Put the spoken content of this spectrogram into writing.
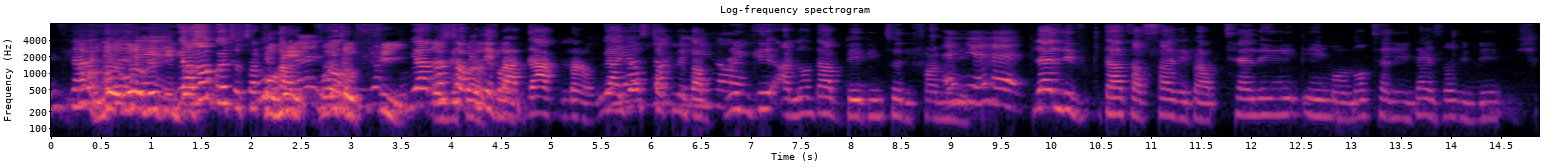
It's not we're thing. it we are not going to talk about for no, to. We are not talking about that now. We are We just are talking talking about enough. bringing another baby into the family. Let's leave that aside about telling him or not telling him. That is not the main issue.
